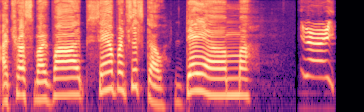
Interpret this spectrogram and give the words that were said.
I trust my vibe. San Francisco. Damn. Yay!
